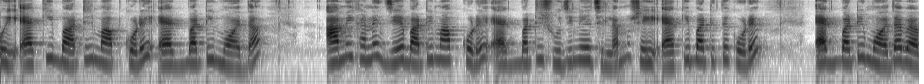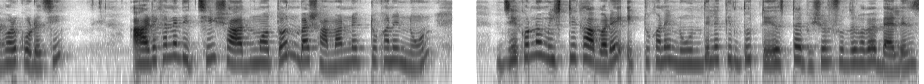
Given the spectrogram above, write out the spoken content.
ওই একই বাটির মাপ করে এক বাটি ময়দা। আমি এখানে যে বাটি মাপ করে এক বাটি সুজি নিয়েছিলাম, সেই একই বাটিতে করে এক বাটি ময়দা ব্যবহার করেছি। আর এখানে দিচ্ছি স্বাদ মতন বা সামান্য একটুখানি নুন। যে কোনো মিষ্টি খাবারে একটুখানি নুন দিলে কিন্তু টেস্টটা ভীষণ সুন্দরভাবে ব্যালেন্স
